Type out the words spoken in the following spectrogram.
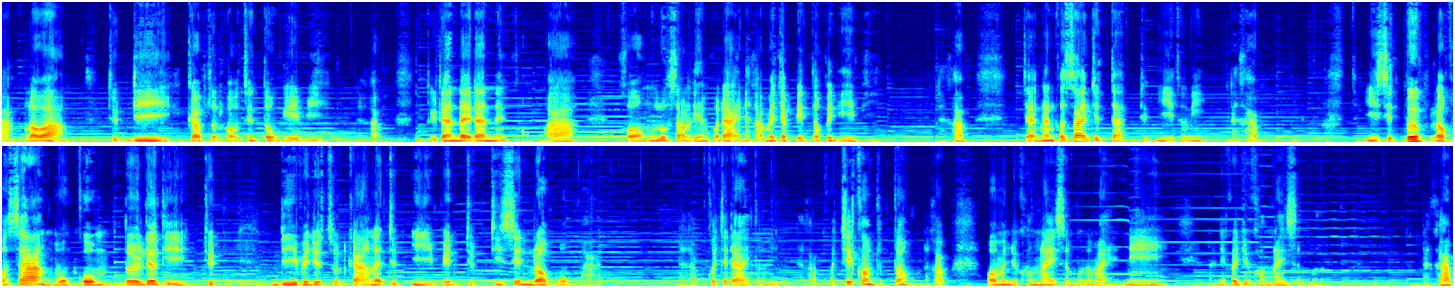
ากระหว่างจุด D กับส่วนของเส้นตรง AB นะครับหรือด้านใดด้านหนึ่งของ R ของรูปสามเหลี่ยมก็ได้นะครับ ไม่จำเป็นต้องเป็น AB นะครับ จากนั้นก็สร้างจุดตัดจุด E ตรงนี้นะครับ E เสร็จปุ๊บเราก็สร้างวงกลม โดยเลือกที่จุด D เป็นจุดศูนย์กลาง และจุด E เป็นจุดที่เส้นรอบวงผ่านนะครับ ก็จะได้ตรงนี้นะครับก็เช็คความถูกต้องนะครับ ว่ามันอยู่ข้างในเสมอไหมนี่อันนี้ก็อยู่ข้างในเสมอนะครับ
